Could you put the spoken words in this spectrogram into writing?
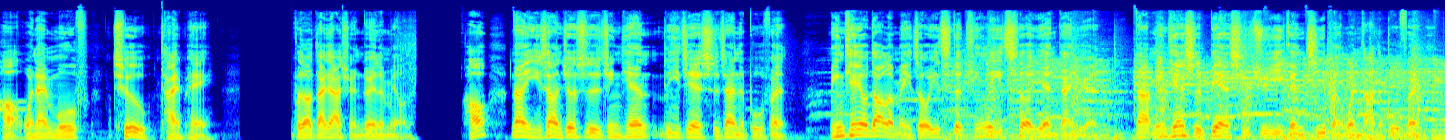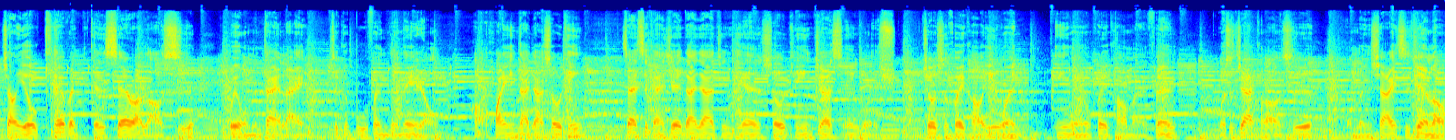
好，When I move to Taipei，不知道大家选对了没有呢？好，那以上就是今天历届实战的部分。明天又到了每周一次的听力测验单元。那明天是辨识句意跟基本问答的部分，将由 Kevin 跟 Sarah 老师为我们带来这个部分的内容。好，欢迎大家收听。再次感谢大家今天收听 Just English，就是会考英文，英文会考满分。我是 Jack 老师，我们下一次见喽。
